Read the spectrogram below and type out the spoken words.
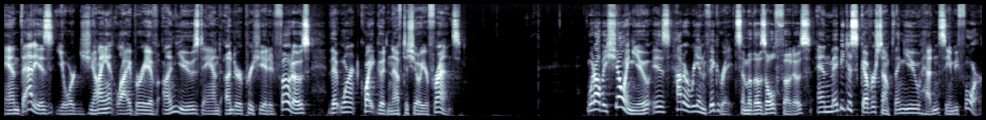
And that is your giant library of unused and underappreciated photos that weren't quite good enough to show your friends. What I'll be showing you is how to reinvigorate some of those old photos and maybe discover something you hadn't seen before.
